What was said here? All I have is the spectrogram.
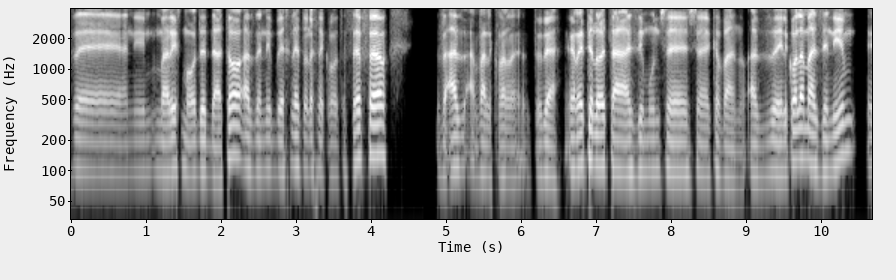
ואני מעריך מאוד את דעתו, אז אני בהחלט הולך לקרוא את הספר, ואז, אבל כבר, אתה יודע, הראיתי לו את הזימון ש, שקבענו. אז uh, לכל המאזינים, uh,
